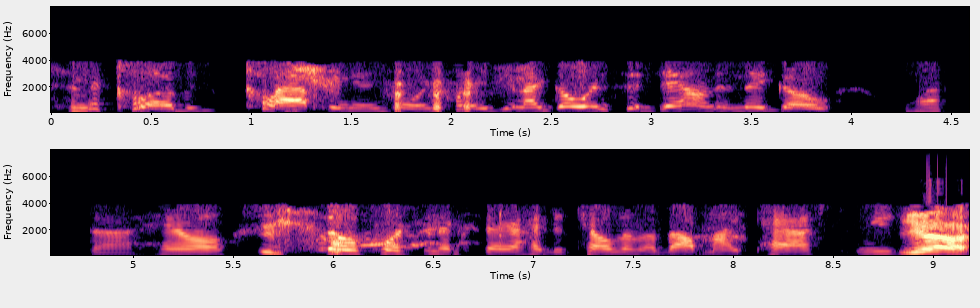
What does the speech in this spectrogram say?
in the club is clapping and going crazy, and I go and sit down, and they go, "What the hell?" So of course, the next day I had to tell them about my past music. yeah,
